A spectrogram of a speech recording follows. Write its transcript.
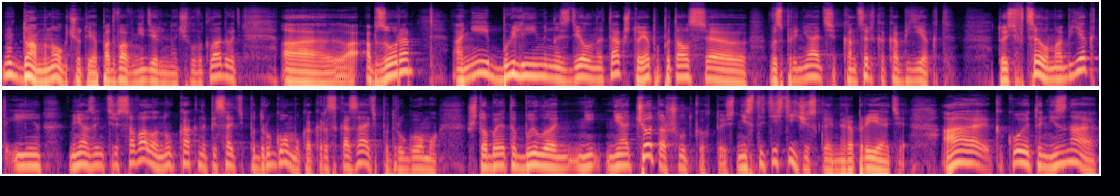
Ну да, много, что-то я по два в неделю начал выкладывать, а, обзора, они были именно сделаны так, что я попытался воспринять концерт как объект. То есть в целом объект, и меня заинтересовало, ну, как написать по-другому, как рассказать по-другому, чтобы это было не, не отчет о шутках, то есть не статистическое мероприятие, а какое-то, не знаю,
